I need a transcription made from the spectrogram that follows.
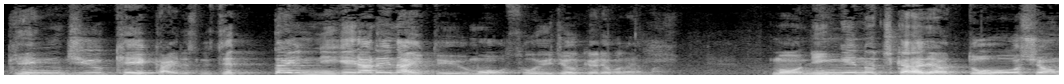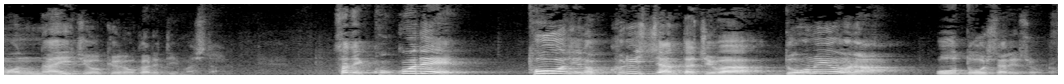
厳重警戒ですね。絶対逃げられないという、もうそういう状況でございます。もう人間の力ではどうしようもない状況に置かれていました。さて、ここで当時のクリスチャンたちはどのような応答をしたでしょうか。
